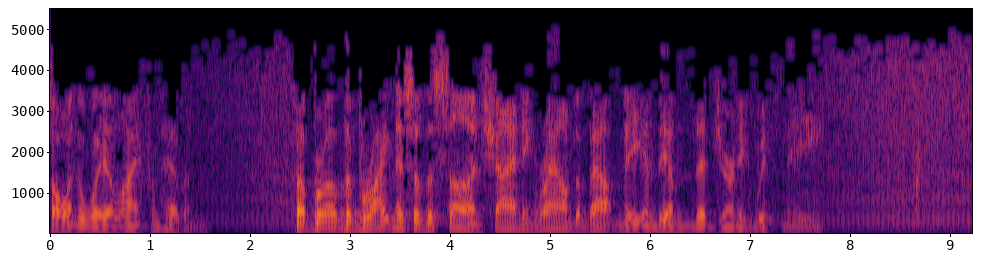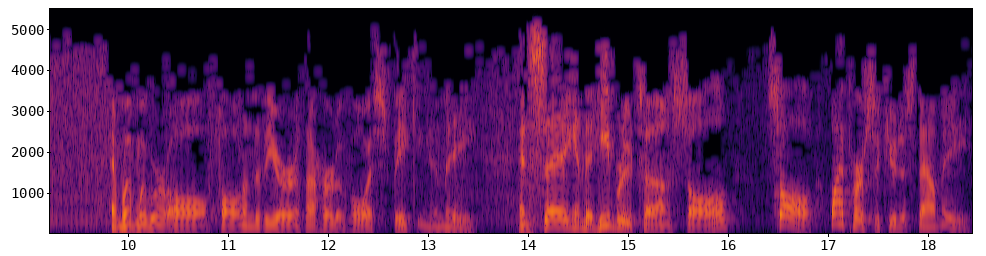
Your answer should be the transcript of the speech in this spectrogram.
saw in the way a light from heaven, above the brightness of the sun shining round about me and them that journeyed with me. And when we were all fallen to the earth, I heard a voice speaking to me, and saying in the Hebrew tongue, Saul, Saul, why persecutest thou me?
